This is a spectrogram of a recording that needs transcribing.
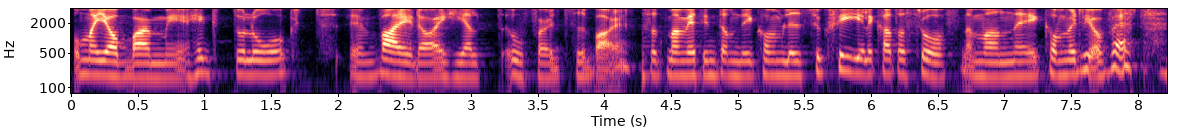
Och man jobbar med högt och lågt. Eh, varje dag är helt oförutsägbar. Så att man vet inte om det kommer bli succé eller katastrof när man eh, kommer till jobbet.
